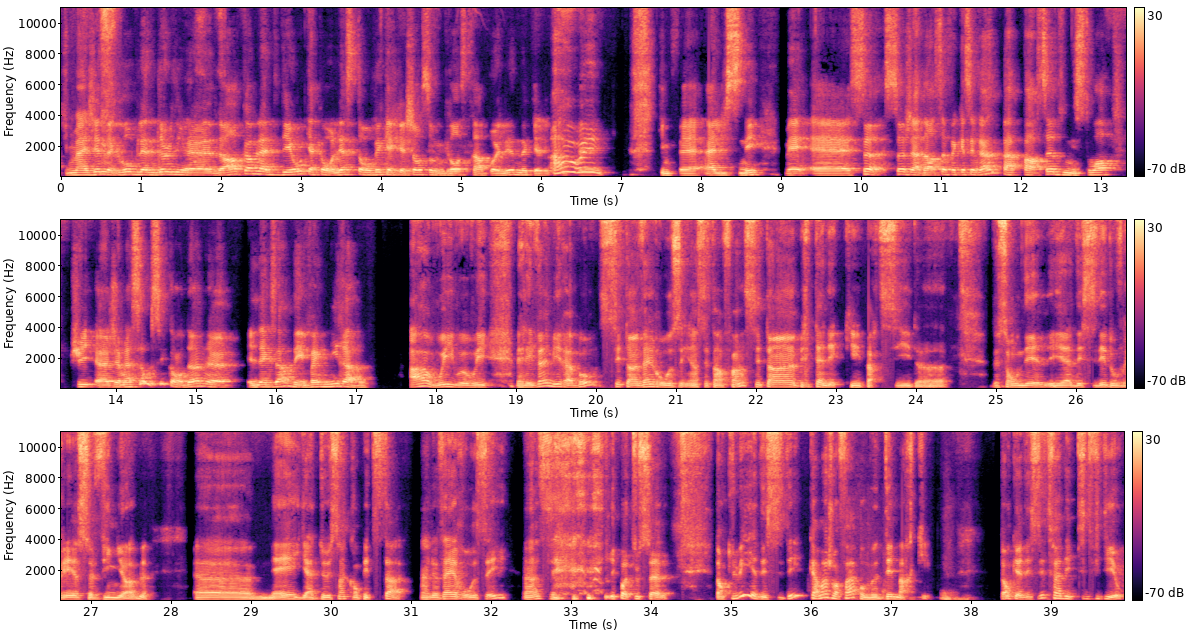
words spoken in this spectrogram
J'imagine le gros blender euh, dehors, comme la vidéo quand on laisse tomber quelque chose sur une grosse trampoline. Là, ah oui! qui me fait halluciner. Mais euh, ça, ça j'adore ça. Fait que c'est vraiment par partir d'une histoire. Puis euh, j'aimerais ça aussi qu'on donne l'exemple des vins Mirabeau. Ah oui, oui, oui. Mais les vins Mirabeau, c'est un vin rosé. Hein, c'est en France. C'est un Britannique qui est parti de, de son île et a décidé d'ouvrir ce vignoble. Euh, mais il y a 200 compétiteurs. Hein, le vin rosé, hein, il n'est pas tout seul. Donc lui, il a décidé comment je vais faire pour me démarquer? Donc il a décidé de faire des petites vidéos.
